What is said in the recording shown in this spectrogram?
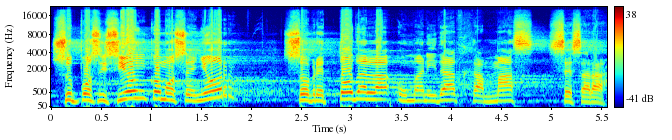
Su posición como Señor sobre toda la humanidad jamás cesará.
